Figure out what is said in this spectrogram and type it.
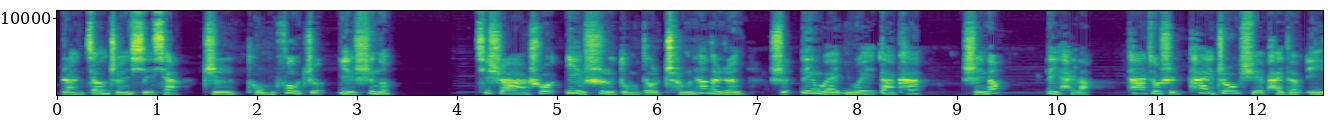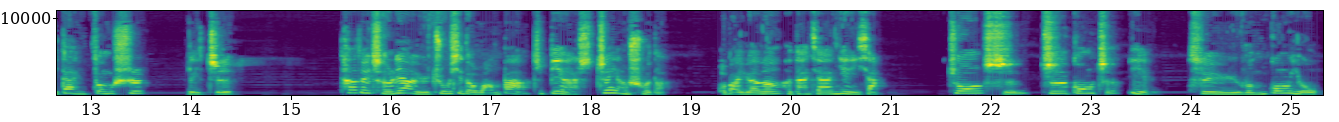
让江准写下“知同父者叶氏”呢？其实啊，说叶氏懂得乘凉的人是另外一位大咖，谁呢？厉害了，他就是泰州学派的一代宗师李直。他对陈亮与朱熹的王霸之辩啊是这样说的，我把原文和大家念一下。终始知功者也，虽与文公游，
